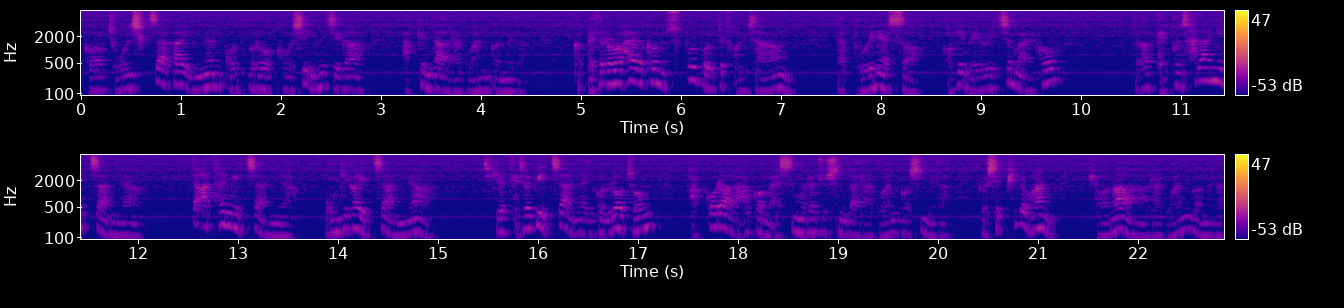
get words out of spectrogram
그 좋은 식사가 있는 곳으로 그것이 이미지가 바뀐다라고 하는 겁니다. 그 베드로로 하여금 숯불 볼때 더 이상 나 부인했어 거기 매여 있지 말고 내가 베푼 사랑이 있지 않냐 따뜻함이 있지 않냐 온기가 있지 않냐 뒤에 대접이 있지 않냐 이걸로 좀 바꿔라 하고 말씀을 해주신다라고 하는 것입니다. 그것이 필요한 변화라고 하는 겁니다.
